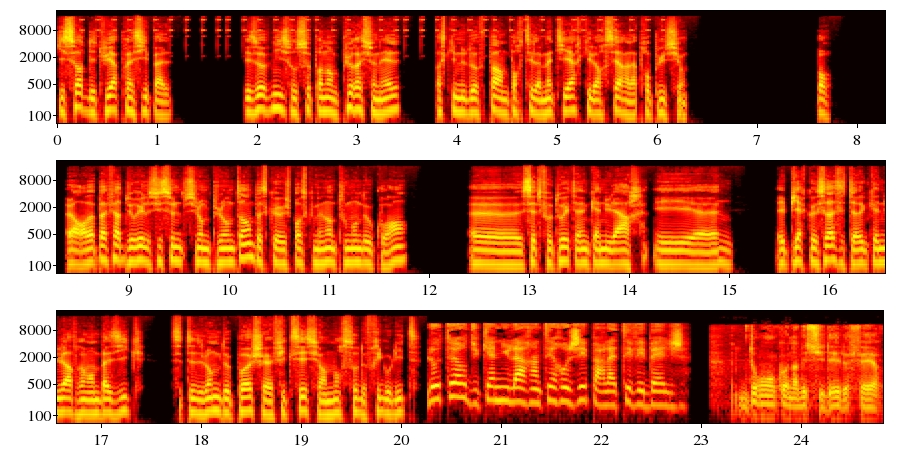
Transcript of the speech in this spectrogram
qui sortent des tuyères principales. Les ovnis sont cependant plus rationnels parce qu'ils ne doivent pas emporter la matière qui leur sert à la propulsion. Bon. Alors, on va pas faire durer le suspension plus longtemps parce que je pense que maintenant tout le monde est au courant. Euh, cette photo était un canular. Et, euh, Mm. et pire que ça, c'était un canular vraiment basique. C'était des lampes de poche fixées sur un morceau de frigolite. L'auteur du canular interrogé par la TV belge. Donc on a décidé de faire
